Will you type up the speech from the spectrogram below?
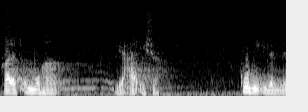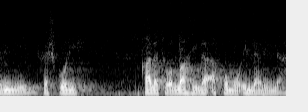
قالت أمها لعائشة قومي إلى النبي فاشكريه. قالت والله لا أقوم إلا لله.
